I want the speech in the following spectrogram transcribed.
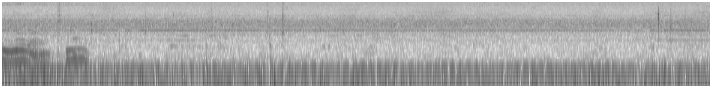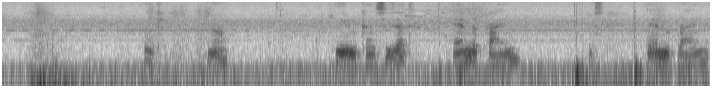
okay. Now here you can see that m prime yes, m prime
